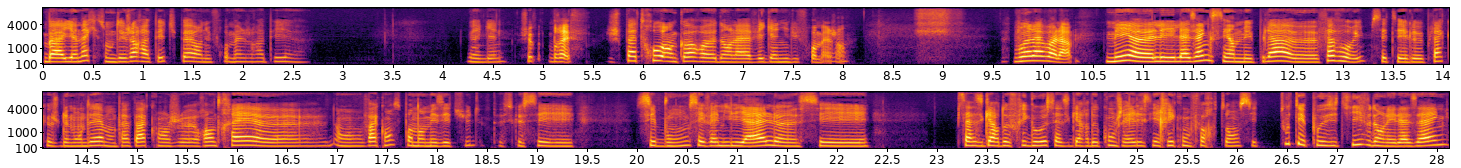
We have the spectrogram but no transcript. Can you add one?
Bah, il y en a qui sont déjà râpés. Tu peux avoir du fromage râpé euh, vegan. Je- Bref, je suis pas trop encore euh, dans la véganie du fromage. hein. Voilà, voilà. Mais euh, les lasagnes, c'est un de mes plats euh, favoris. C'était le plat que je demandais à mon papa quand je rentrais euh, en vacances pendant mes études, parce que c'est c'est bon, c'est familial, euh, c'est ça se garde au frigo, ça se garde au congèle, c'est réconfortant, c'est tout est positif dans les lasagnes.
